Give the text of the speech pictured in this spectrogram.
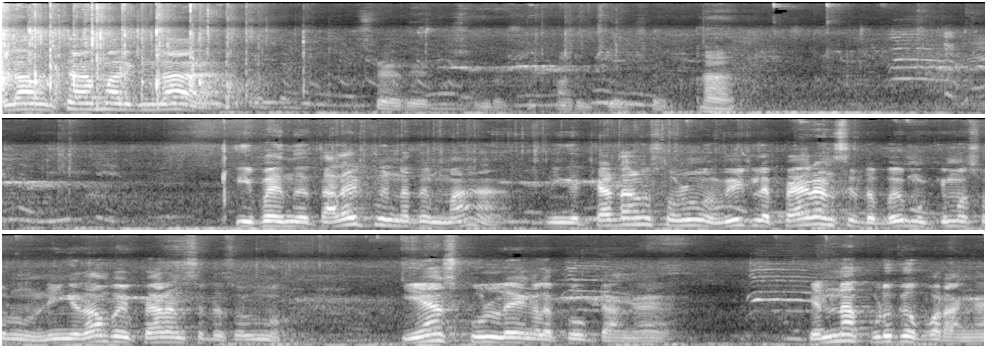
எல்லாம் உற்சாகமாக இருக்குங்களா? சரி சந்தோஷம். சரி இப்போ இந்த தலைப்பு என்ன தெரியுமா நீங்கள் கேட்டாலும் சொல்லணும். வீட்டில் பேரண்ட்ஸ் கிட்ட போய் முக்கியமாக சொல்லணும். நீங்கள் தான் போய் பேரண்ட்ஸ் கிட்ட சொல்லணும். ஏன் ஸ்கூலில் எங்களை கூப்பிட்டாங்க? என்ன கொடுக்க போகிறாங்க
